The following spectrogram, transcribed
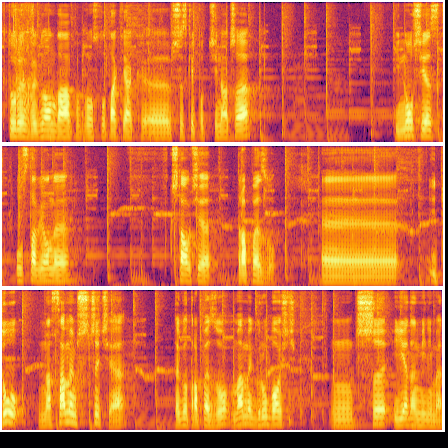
który wygląda po prostu tak jak y, wszystkie podcinacze i nóż jest ustawiony w kształcie trapezu. Eee, I tu na samym szczycie tego trapezu mamy grubość mm, 3,1 mm,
